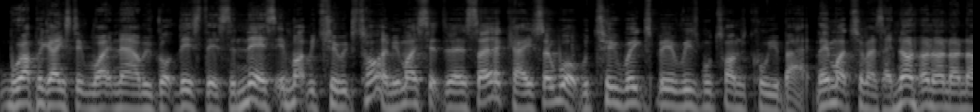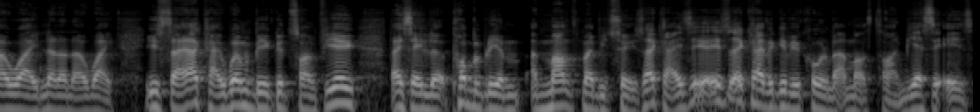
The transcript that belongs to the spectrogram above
we're up against it right now. We've got this, this, and this. It might be two weeks' time. You might sit there and say, okay, so what? Would two weeks be a reasonable time to call you back? They might turn around and say, no, no, no, no, no way, no, no, no way. You say, okay, when would be a good time for you? They say, look, probably a, a month, maybe two. So, okay, is it, is it okay if I give you a call in about a month's time? Yes, it is.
